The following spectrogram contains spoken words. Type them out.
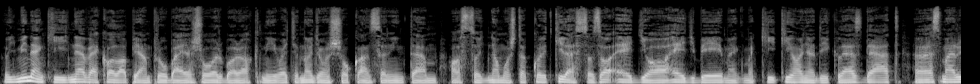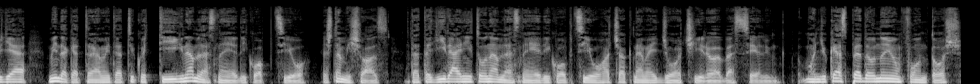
hogy mindenki így nevek alapján próbálja sorba rakni, vagy nagyon sokan szerintem azt, hogy na most akkor itt ki lesz az A1, A1B, meg, meg ki, ki hanyadik lesz, de hát ezt már ugye mind a ketten említettük, hogy Tig nem lesz negyedik opció, és nem is az. Tehát egy irányító nem lesz negyedik opció, ha csak nem egy George beszélünk. Mondjuk ez például nagyon fontos,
